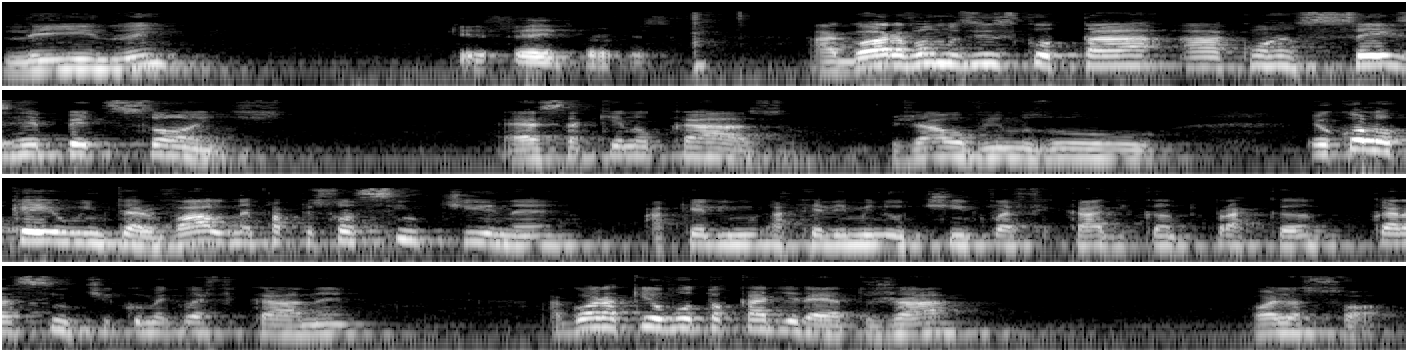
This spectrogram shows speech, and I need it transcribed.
Lindo, hein? Perfeito, professor. Agora vamos escutar a com seis repetições. Essa aqui no caso, já ouvimos o. Eu coloquei o intervalo, né, para a pessoa sentir, né, aquele aquele minutinho que vai ficar de canto para canto, o cara sentir como é que vai ficar, né? Agora aqui eu vou tocar direto já. Olha só,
